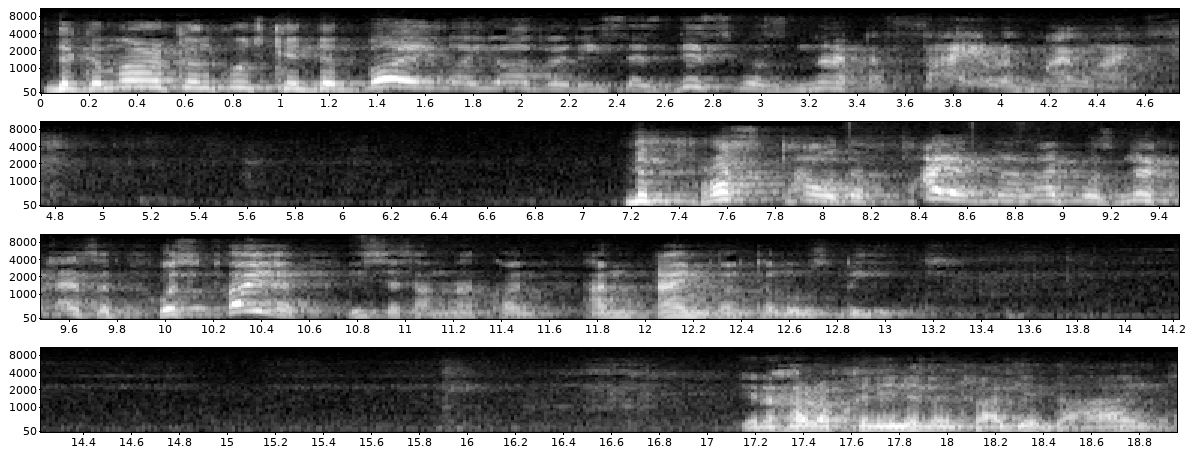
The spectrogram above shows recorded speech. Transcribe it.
The Gemara concludes, he says, this was not the fire of my life. The thrust power, the fire of my life was not chesed, was Torah. He says, I'm not going, I'm, I'm going to lose being. You know how Rab Chanina ben Tradian died?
